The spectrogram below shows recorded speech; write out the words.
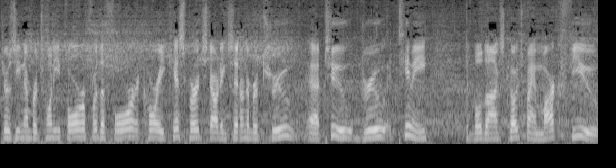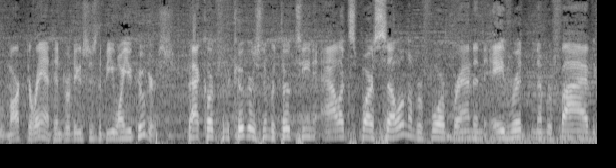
Jersey number 24 for the four, Corey Kispert. Starting center number two, uh, two Drew Timme. The Bulldogs coached by Mark Few. Mark Durrant introduces the BYU Cougars. Backcourt for the Cougars, number 13, Alex Barcelo. Number 4, Brandon Averette. Number 5,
